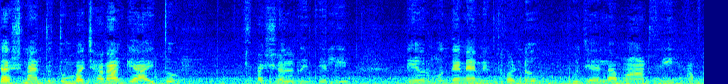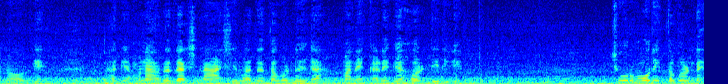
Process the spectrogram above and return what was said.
ದರ್ಶನ ಅಂತೂ ತುಂಬ ಚೆನ್ನಾಗಿ ಆಯಿತು. ಸ್ಪೆಷಲ್ ರೀತಿಯಲ್ಲಿ ದೇವ್ರ ಮುಂದೆನೇ ನಿಂತ್ಕೊಂಡು ಪೂಜೆ ಎಲ್ಲ ಮಾಡಿಸಿ ಅಮ್ಮನವ್ರಿಗೆ. ಹಾಗೆ ಅಮ್ಮನವರ ದರ್ಶನ ಆಶೀರ್ವಾದ ತಗೊಂಡು ಈಗ ಮನೆ ಕಡೆಗೆ ಹೊರಟಿದ್ದೀವಿ ಚೂರ್ಮೂರಿ ತಗೊಂಡೆ.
